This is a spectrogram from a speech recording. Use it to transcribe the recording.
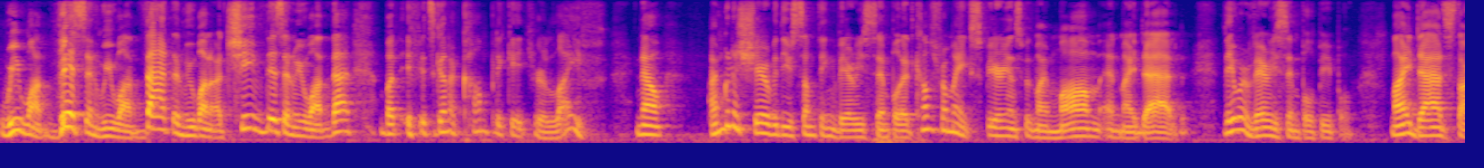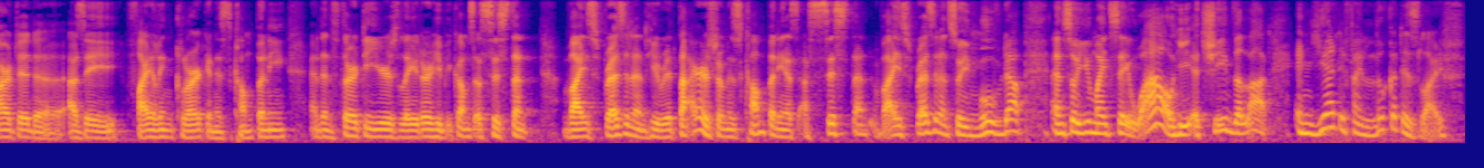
we want this and we want that and we want to achieve this and we want that. But if it's going to complicate your life, now I'm going to share with you something very simple. It comes from my experience with my mom and my dad. They were very simple people. My dad started uh, as a filing clerk in his company, and then 30 years later, he becomes assistant vice president. He retires from his company as assistant vice president. So he moved up. And so you might say, wow, he achieved a lot. And yet, if I look at his life,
